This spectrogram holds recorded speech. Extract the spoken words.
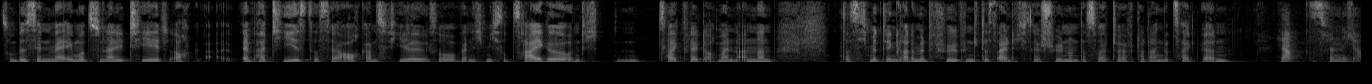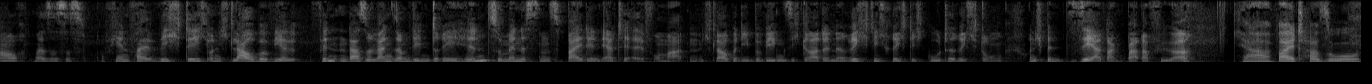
So ein bisschen mehr Emotionalität, auch äh, Empathie ist das ja auch ganz viel. So, wenn ich mich so zeige und ich zeige vielleicht auch meinen anderen, dass ich mit denen gerade mitfühle, finde ich das eigentlich sehr schön und das sollte öfter dann gezeigt werden. Ja, das finde ich auch. Also es ist auf jeden Fall wichtig und ich glaube, wir finden da so langsam den Dreh hin, zumindestens bei den RTL-Formaten. Ich glaube, die bewegen sich gerade in eine richtig, richtig gute Richtung und ich bin sehr dankbar dafür. Ja, weiter so.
